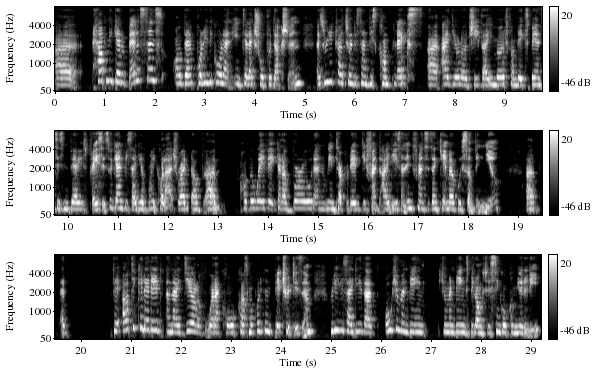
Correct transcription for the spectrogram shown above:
uh, helped me get a better sense of their political and intellectual production has really tried to understand this complex uh, ideology that emerged from the experiences in various places. So again, this idea of bricolage, right, of, um, of the way they kind of borrowed and reinterpreted different ideas and influences and came up with something new. Uh, they articulated an ideal of what I call cosmopolitan patriotism, really this idea that all human being human beings belong to a single community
